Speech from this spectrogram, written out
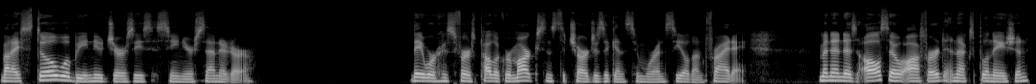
but I still will be New Jersey's senior senator. They were his first public remarks since the charges against him were unsealed on Friday. Menendez also offered an explanation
